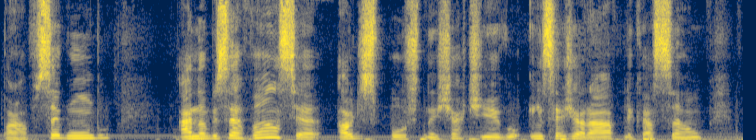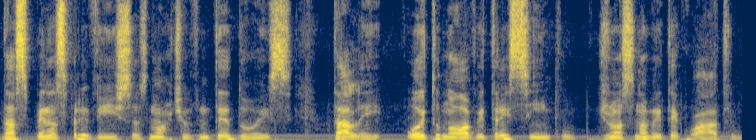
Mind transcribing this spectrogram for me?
Parágrafo 2 a inobservância ao disposto neste artigo ensejará a aplicação das penas previstas no artigo 32 da Lei 8935 de 1994,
